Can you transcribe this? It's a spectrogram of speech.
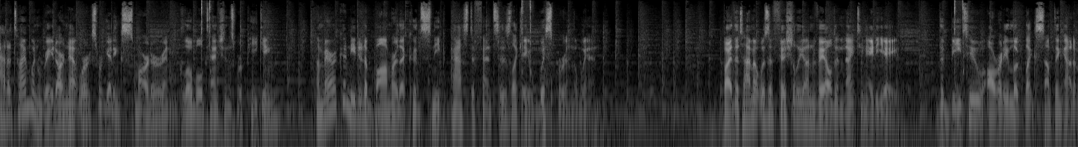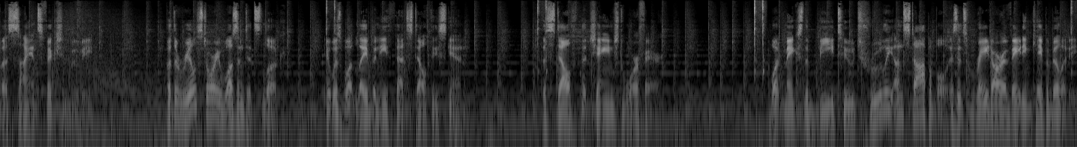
At a time when radar networks were getting smarter and global tensions were peaking, America needed a bomber that could sneak past defenses like a whisper in the wind. By the time it was officially unveiled in 1988, the B 2 already looked like something out of a science fiction movie. But the real story wasn't its look, it was what lay beneath that stealthy skin. The stealth that changed warfare. What makes the B 2 truly unstoppable is its radar evading capability.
